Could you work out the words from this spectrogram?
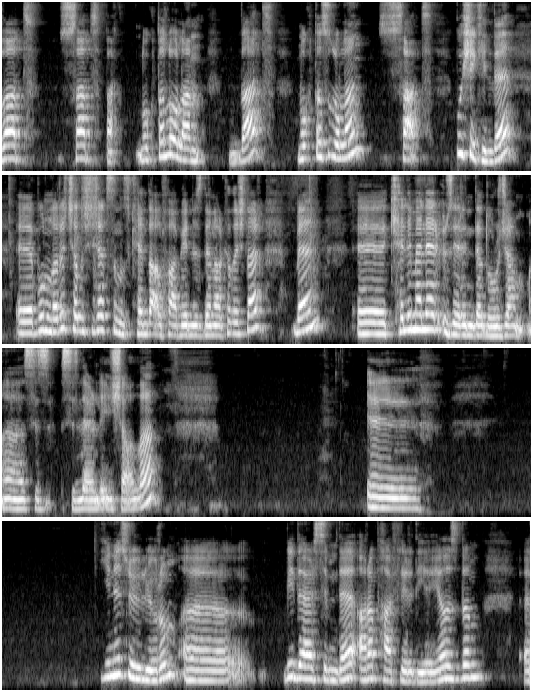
That. Sat. Bak noktalı olan that. Noktasız olan sat. Bu şekilde e, bunları çalışacaksınız kendi alfabenizden arkadaşlar. Ben e, kelimeler üzerinde duracağım e, siz sizlerle inşallah. E, yine söylüyorum e, bir dersimde Arap harfleri diye yazdım. E,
